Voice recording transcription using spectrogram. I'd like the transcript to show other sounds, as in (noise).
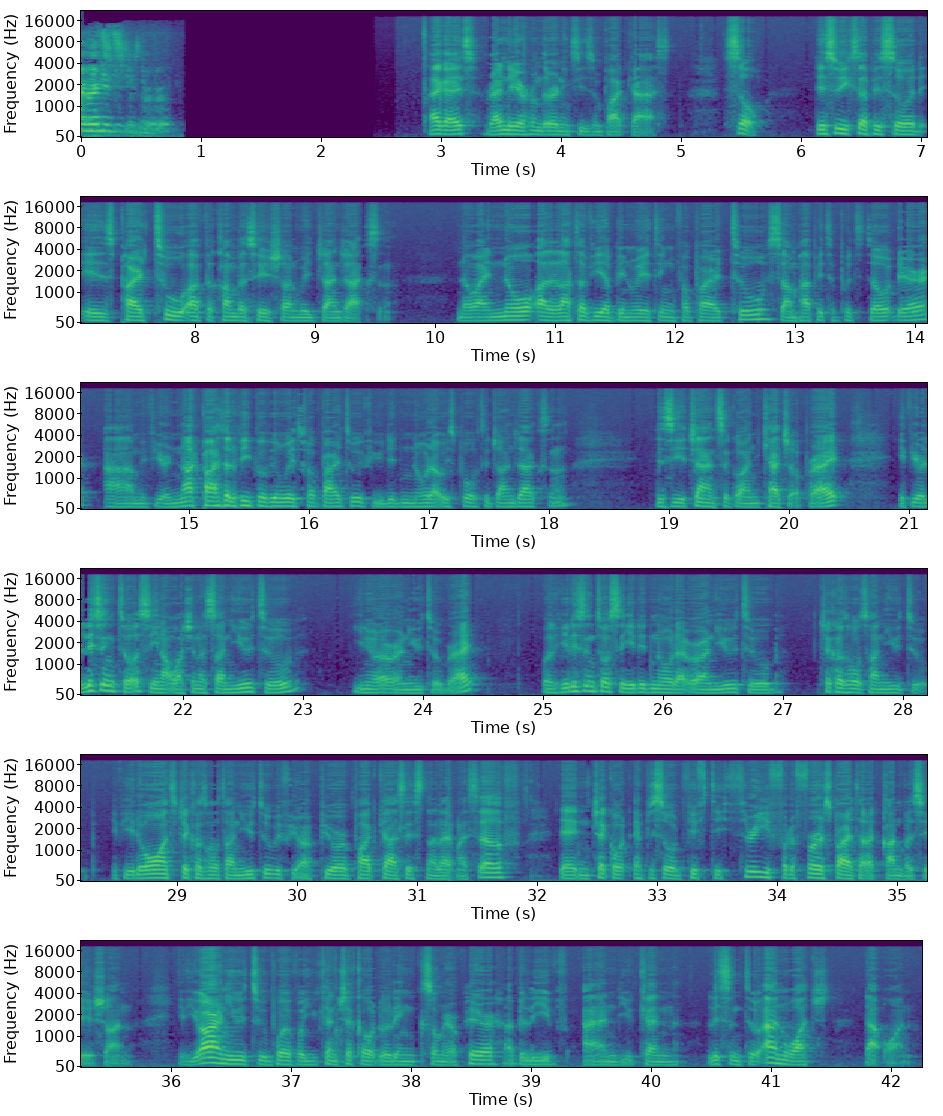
Earnings season. Hi guys, Randy here from the Earnings Season Podcast. So, this week's episode is part two of the conversation with John Jackson. Now, I know a lot of you have been waiting for part two, so I'm happy to put it out there. Um, if you're not part of the people who've been waiting for part two, if you didn't know that we spoke to John Jackson, this is your chance to go and catch up, right? If you're listening to us, you're not watching us on YouTube, you know that we're on YouTube, right? Well, if you listen to us and you didn't know that we're on YouTube, check us out on YouTube. If you don't want to check us out on YouTube, if you're a pure podcast listener like myself, then check out episode 53 for the first part of that conversation. If you are on YouTube, however, you can check out the link somewhere up here, I believe, and you can listen to and watch that one.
